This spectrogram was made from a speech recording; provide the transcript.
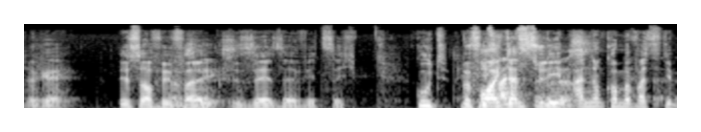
Okay. Ist auf jeden Fall nix. sehr, sehr witzig. Gut, bevor ich dann zu dem das? anderen komme, was dem.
